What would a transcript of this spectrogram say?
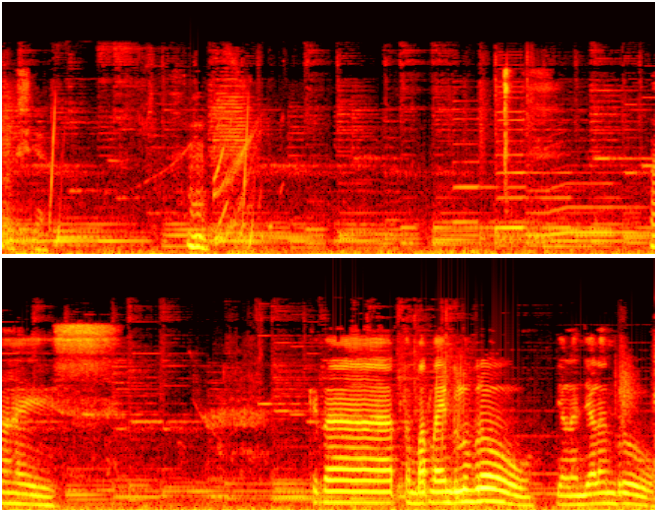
terus ya. Nice. Kita tempat lain dulu bro. Jalan-jalan bro.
